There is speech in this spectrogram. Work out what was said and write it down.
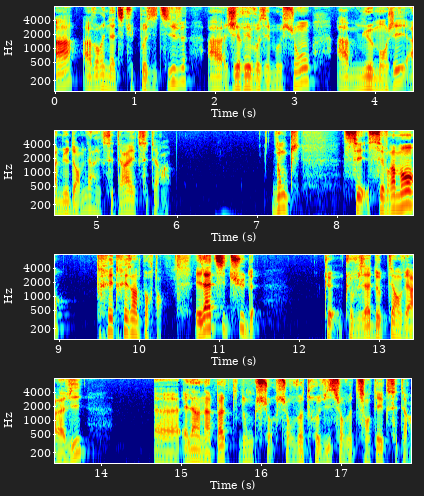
à avoir une attitude positive, à gérer vos émotions, à mieux manger, à mieux dormir, etc. etc. Donc, c'est vraiment très très important. Et l'attitude que, vous adoptez envers la vie, euh, elle a un impact donc sur votre vie, sur votre santé, etc.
